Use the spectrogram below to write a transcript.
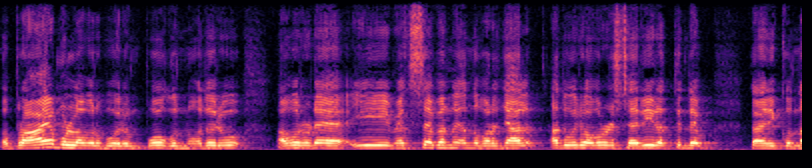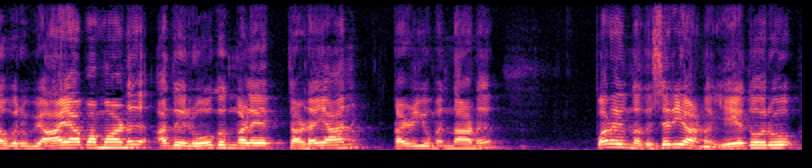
പ്രായമുള്ളവർ പോലും പോകുന്നു. അതൊരു അവരുടെ ഈ മെക്സെവൻ എന്ന് പറഞ്ഞാൽ അത് ഒരു അവരുടെ ശരീരത്തിന്റെ ധരിക്കുന്ന ഒരു വ്യായാമമാണ്. അത് രോഗങ്ങളെ തടയാൻ കഴിയുമെന്നാണ് പറയുന്നത്. ശരിയാണ്. ഏതൊരു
